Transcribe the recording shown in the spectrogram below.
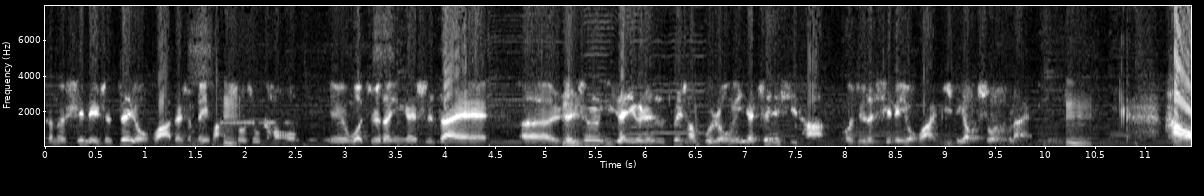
可能心里是真有话，但是没法说出口，因为我觉得应该是在。呃，人生遇见一个人非常不容易，应该珍惜他。我觉得心里有话一定要说出来。嗯，好，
